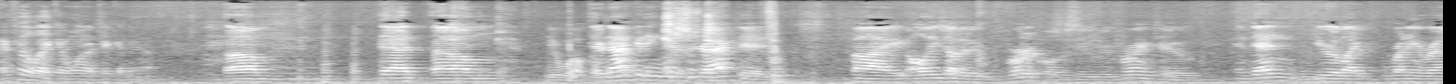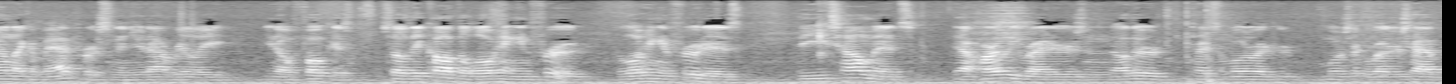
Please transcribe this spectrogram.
I feel like I want to take a nap. Um, that um, You're welcome. they're not getting distracted by all these other verticals he was referring to, and then you're like running around like a mad person, and you're not really, you know, focused. So they call it the low-hanging fruit. The low-hanging fruit is these helmets that Harley riders and other types of motor, motorcycle riders have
